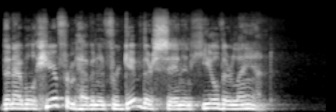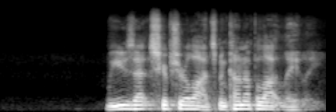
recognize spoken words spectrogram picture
then I will hear from heaven and forgive their sin and heal their land. We use that scripture a lot. It's been coming up a lot lately.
